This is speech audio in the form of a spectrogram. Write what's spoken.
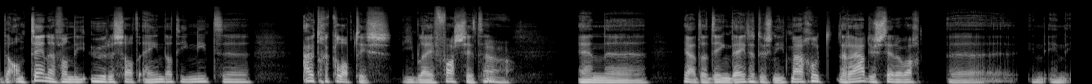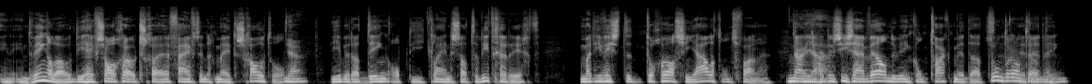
de antenne van die Uresat 1, dat die niet eh, uitgeklapt is. Die bleef vastzitten. Oh. En ja, dat ding deed het dus niet. Maar goed, de radiosterrenwacht eh, in, in, in, in Dwingelo, die heeft zo'n groot scho- eh, 25 meter schotel. Ja. Die hebben dat ding op die kleine satelliet gericht. Maar die wisten toch wel signalen te ontvangen. Nou ja, Ja, dus die zijn wel nu in contact met dat, Zonder met dat antenne. ding.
